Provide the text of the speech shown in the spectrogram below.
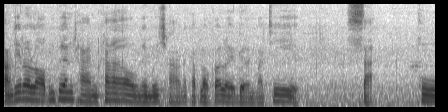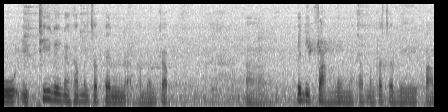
ระหว่างที่เรารอเพื่อนๆทานข้าวในมื้อเช้านะครับ เราก็เลยเดินมาที่สระภูอีกที่หนึ่งนะครับ มันจะเป็นเหมือนกับเป็นอีกฝั่งหนึ่งนะครับ มันก็จะมีความ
